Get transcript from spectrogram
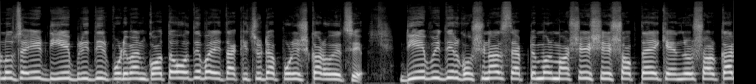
অনুযায়ী ডিএ বৃদ্ধির পরিমাণ কত হতে পারে তা কিছুটা পরিষ্কার হয়েছে। ডিএ বৃদ্ধির ঘোষণা সেপ্টেম্বর মাসের শেষ সপ্তাহে কেন্দ্র সরকার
